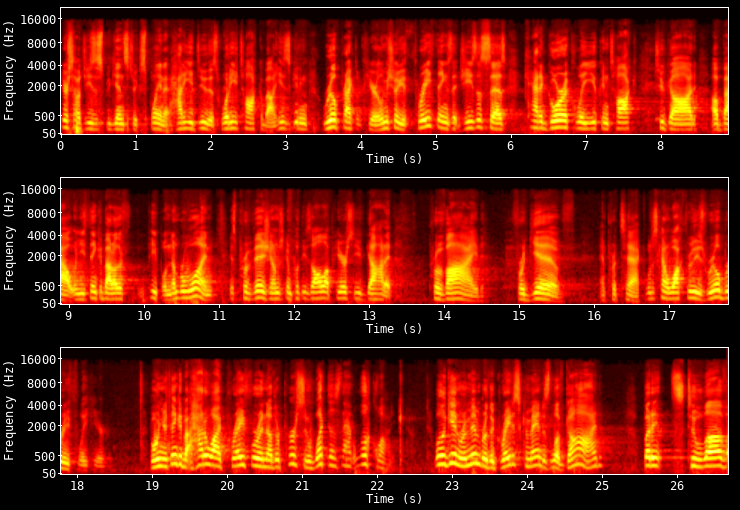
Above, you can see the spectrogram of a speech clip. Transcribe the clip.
here's how Jesus begins to explain it. How do you do this? What do you talk about? He's getting real practical here. Let me show you three things that Jesus says categorically you can talk to God about when you think about other people. Number one is provision. I'm just going to put these all up here so you've got it. Provide, forgive, and protect. We'll just kind of walk through these real briefly here. But when you're thinking about how do I pray for another person, what does that look like? Well, again, remember the greatest command is love God, but it's to love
